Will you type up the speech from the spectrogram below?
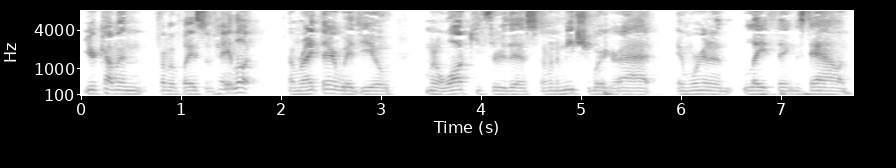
You're coming from a place of, hey, look, I'm right there with you. I'm going to walk you through this. I'm going to meet you where you're at and we're going to lay things down.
